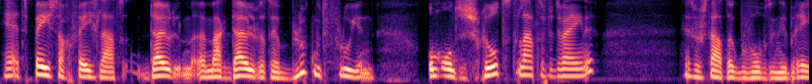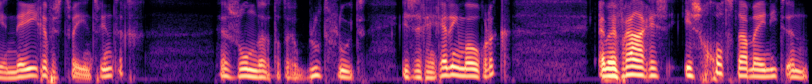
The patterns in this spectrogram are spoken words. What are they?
Het Pesachfeest laat duidelijk, eh, maakt duidelijk dat er bloed moet vloeien om onze schuld te laten verdwijnen. Zo staat het ook bijvoorbeeld in Hebreeën 9, vers 22. Zonder dat er bloed vloeit, is er geen redding mogelijk. En mijn vraag is: is God daarmee niet een,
